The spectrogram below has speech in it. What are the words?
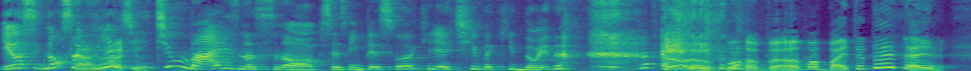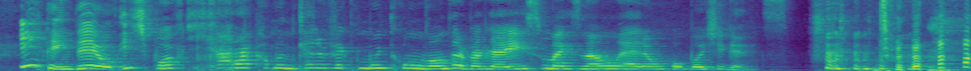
E eu assim, nossa, caraca. eu viajei demais na sinopse, assim, pessoa criativa, que doida. Não, porra, é uma baita da ideia. Entendeu? E tipo, eu fiquei, caraca, mano, quero ver muito como vão trabalhar isso, mas não eram robôs gigantes.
